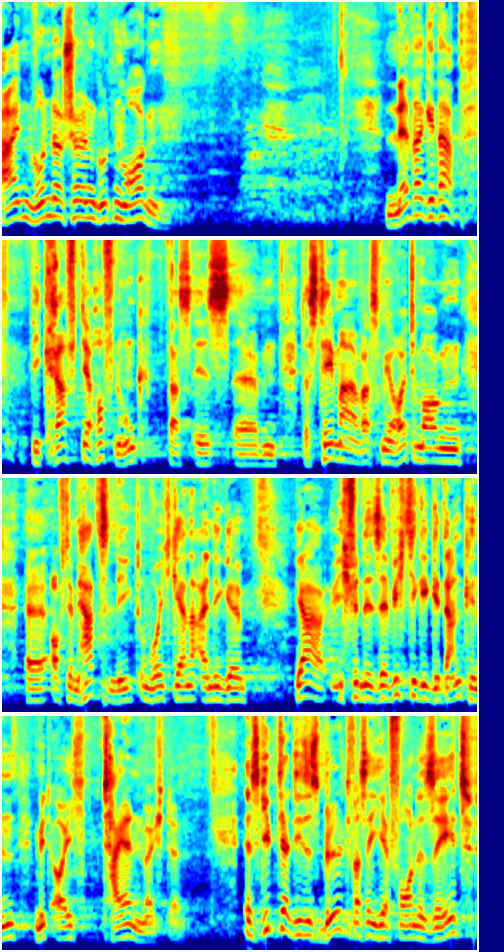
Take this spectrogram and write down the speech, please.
Einen wunderschönen guten Morgen. Never give up, die Kraft der Hoffnung, das ist ähm, das Thema, was mir heute Morgen äh, auf dem Herzen liegt und wo ich gerne einige, ja, ich finde sehr wichtige Gedanken mit euch teilen möchte. Es gibt ja dieses Bild, was ihr hier vorne seht.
